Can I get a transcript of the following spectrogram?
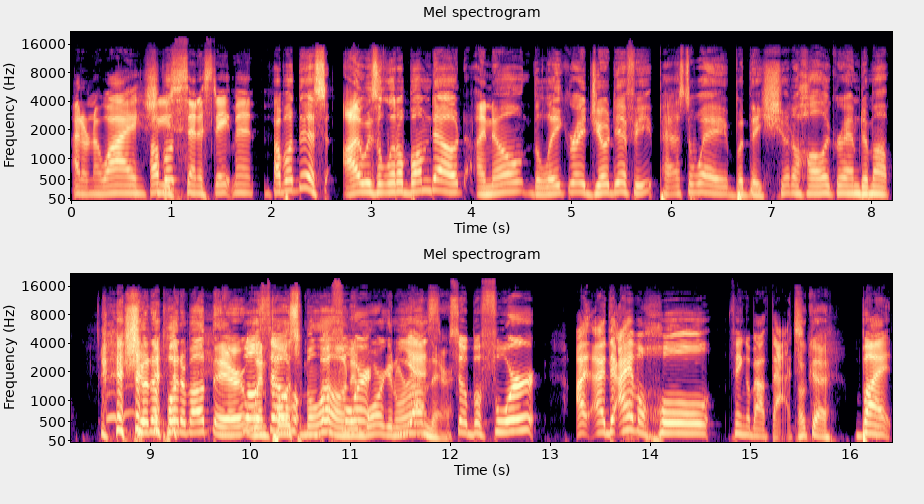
I don't know why. She about- sent a statement. How about this? I was a little bummed out. I know the late great Joe Diffie passed away, but they should have hologrammed him up. should have put him out there when so Post Malone before- and Morgan were yes, on there. So before, I, I I have a whole thing about that. Okay. But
